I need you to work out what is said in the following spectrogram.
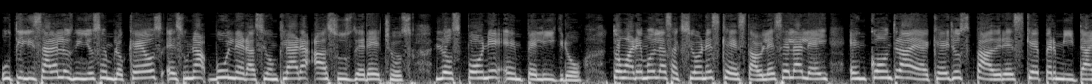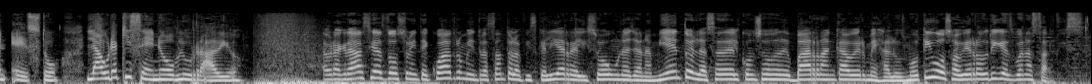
utilizar a los niños en bloqueos es una vulneración clara a sus derechos, los pone en peligro. Tomaremos las acciones que establece la ley en contra de aquellos padres que permitan esto. Laura Quiseno, Blue Radio. Ahora, gracias. 234. Mientras tanto, la Fiscalía realizó un allanamiento en la sede del Consejo de Barranca Bermeja. Los motivos, Javier Rodríguez, buenas tardes.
